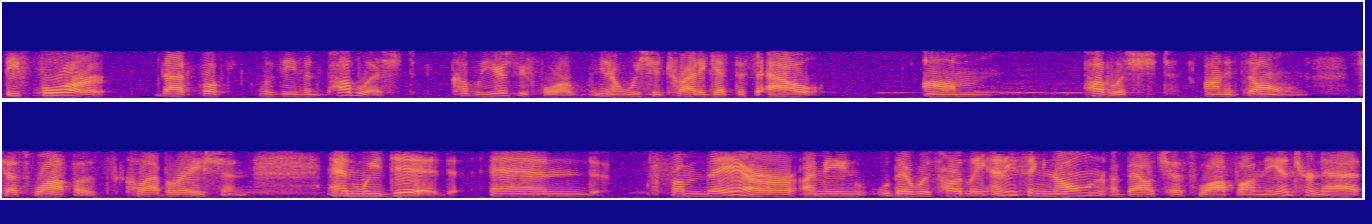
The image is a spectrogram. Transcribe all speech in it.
before that book was even published, a couple of years before, you know, we should try to get this out um published on its own, Czeslawa's collaboration. And we did. And from there, I mean, there was hardly anything known about Czeslawa on the internet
